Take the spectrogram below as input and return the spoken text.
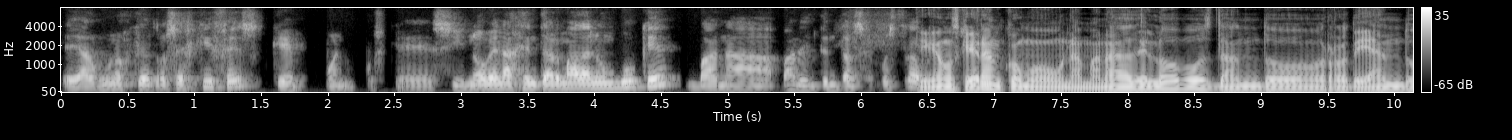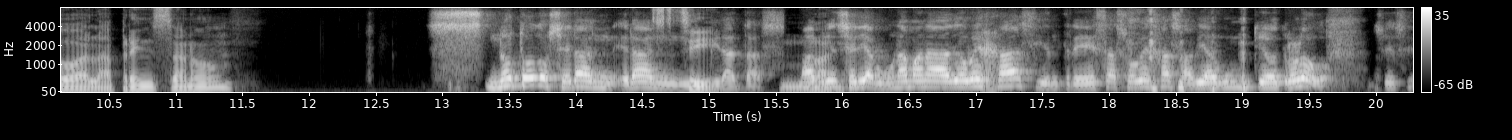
eh, algunos que otros esquifes que, bueno, pues que si no ven a gente armada en un buque, van a, van a intentar secuestrar. Digamos que eran como una manada de lobos dando, rodeando a la prensa, ¿no? No todos eran, eran piratas. Más bien sería como una manada de ovejas y entre esas ovejas había algún que otro lobo. Sí, sí.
